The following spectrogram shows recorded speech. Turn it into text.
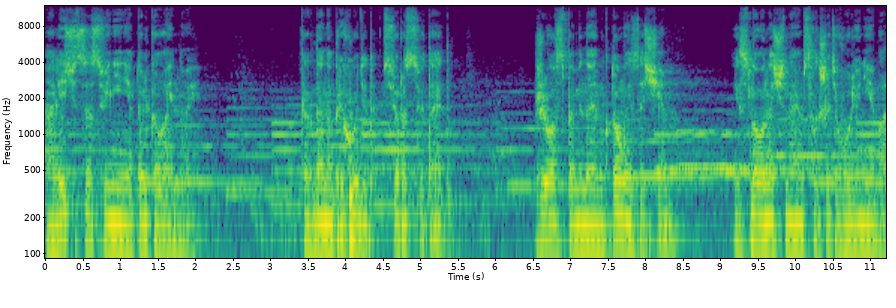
А лечится свинение только войной. Когда она приходит, все расцветает. Живо вспоминаем, кто мы и зачем. И снова начинаем слышать волю неба.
